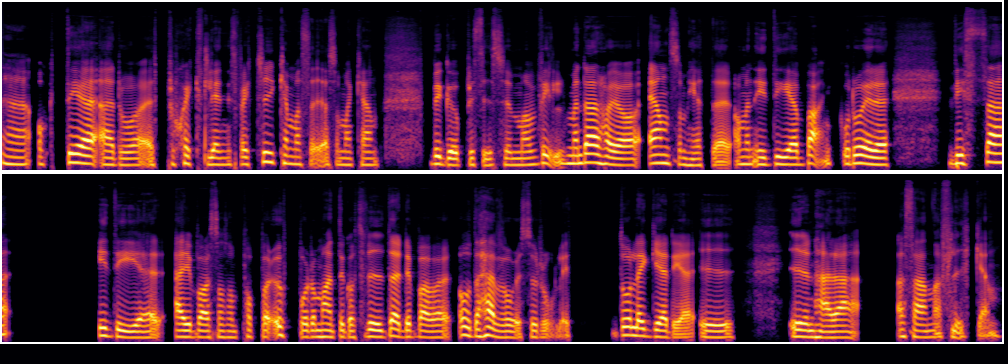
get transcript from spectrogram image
Eh, och det är då ett projektledningsverktyg kan man säga som man kan bygga upp precis hur man vill. Men där har jag en som heter ja, men idébank och då är det vissa idéer är ju bara sånt som poppar upp och de har inte gått vidare. Det är bara, åh oh, det här vore så roligt. Då lägger jag det i, i den här äh, asana-fliken.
